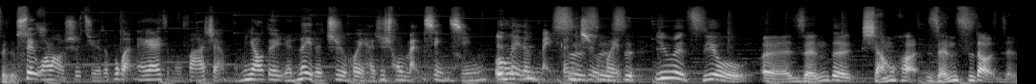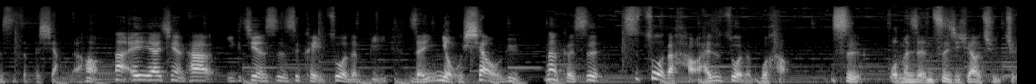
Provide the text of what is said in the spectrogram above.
这个。所以王老师觉得，不管 AI 怎么发展，我们要对人类的智慧还是充满信心。人类的美跟智慧，是，是，是因为只有呃人的想法，人知道人是怎么想的哈。那 AI 现在它一件事是可以做的比人有效率，那可是是做的好还是做的不好，是。我们人自己需要去决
